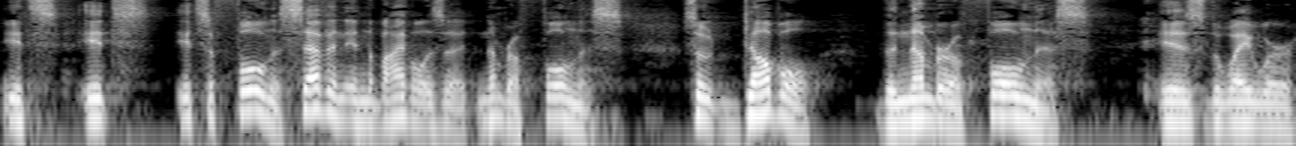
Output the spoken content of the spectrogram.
It's, it's, it's a fullness. Seven in the Bible is a number of fullness. So double the number of fullness is the way we're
